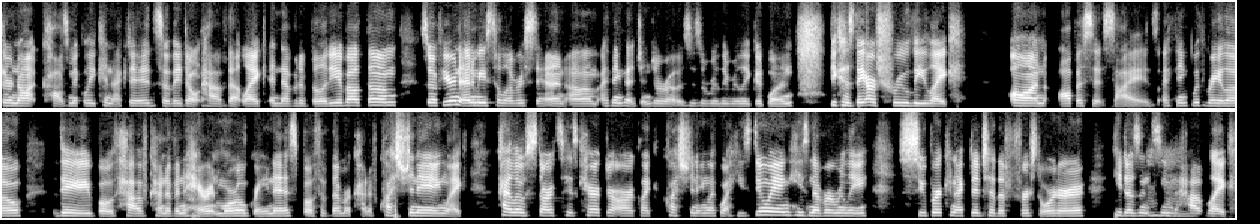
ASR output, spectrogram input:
they're not cosmically connected, so they don't have that like inevitability about them. So if you're an enemies to lovers stand, um, I think that Ginger Rose is a really really good one because they are truly like on opposite sides. I think with Reylo, they both have kind of inherent moral grayness. Both of them are kind of questioning. Like Kylo starts his character arc like questioning like what he's doing. He's never really super connected to the First Order. He doesn't mm-hmm. seem to mm-hmm. have like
